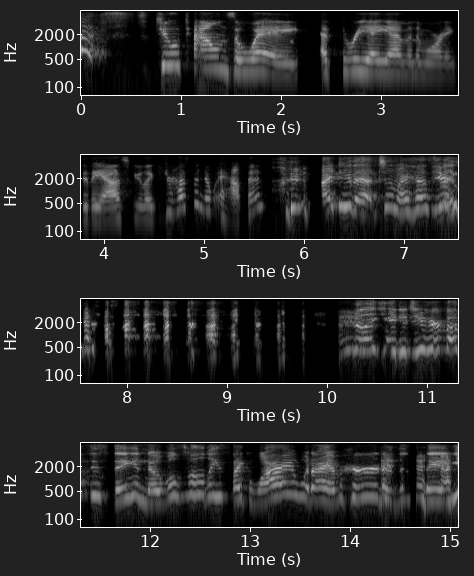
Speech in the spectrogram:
Yes. Two towns away at 3 a.m. in the morning. Do they ask you, like, did your husband know what happened? I do that to my husband. You're like, hey, did you hear about this thing in Noblesville? He's like, why would I have heard of this thing?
